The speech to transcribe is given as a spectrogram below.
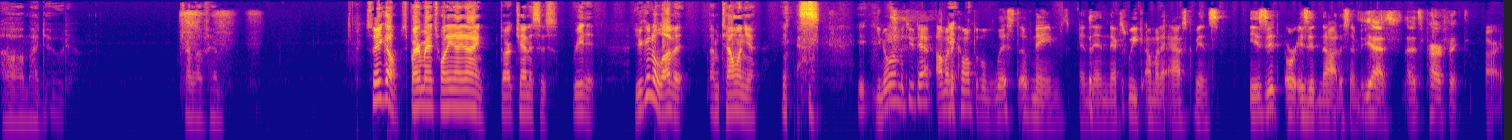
Oh, my dude. I love him. So there you go. Spider-Man 2099, Dark Genesis. Read it. You're going to love it. I'm telling you. It's, You know what I'm gonna do, Dad? I'm gonna come up with a list of names, and then next week I'm gonna ask Vince: Is it or is it not a symbiote? Yes, that's perfect. All right.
